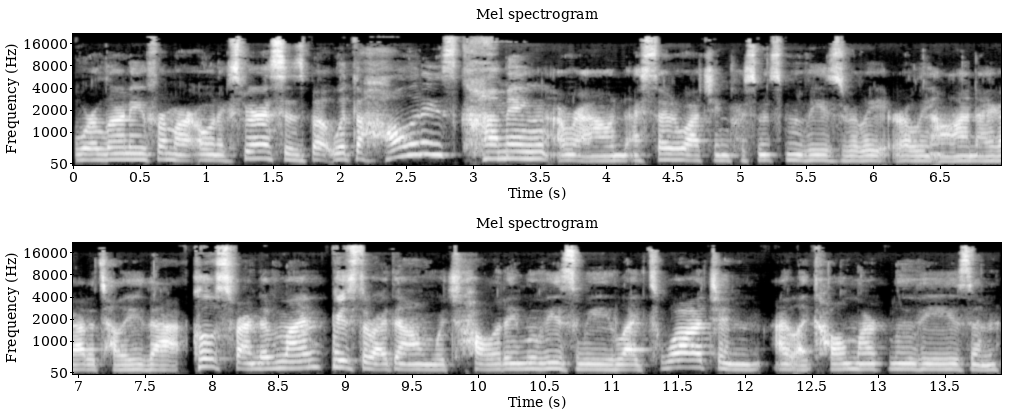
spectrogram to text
we're learning from our own experiences. But with the holidays coming around, I started watching Christmas movies really early on. I got to tell you that A close friend of mine used to write down which holiday movies we like to watch and I like Hallmark movies and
